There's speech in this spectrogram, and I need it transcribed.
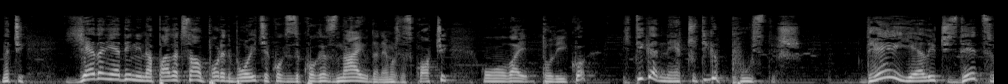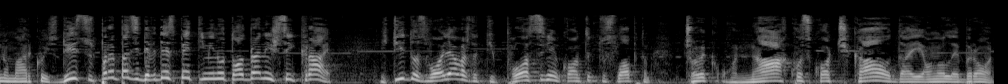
Znači, jedan jedini napadač samo pored Bojića koga, za koga znaju da ne može da skoči, ovaj, toliko, i ti ga neču, ti ga pustiš. Gde je Jeličić, gde je Crnomarković, gde su, prvi pazi, 95 minuta odbraniš se i kraj. I ti dozvoljavaš da ti u poslednjem kontaktu s loptom čovjek onako skoči kao da je ono Lebron.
